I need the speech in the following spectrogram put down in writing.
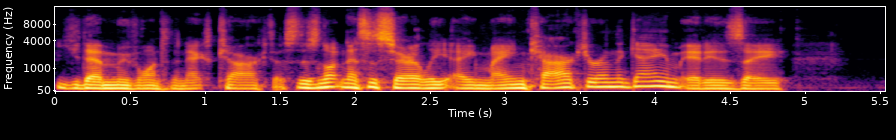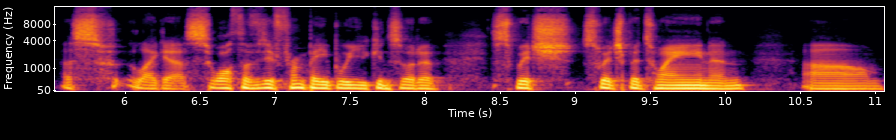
you then move on to the next character. So there's not necessarily a main character in the game. It is a, a like a swath of different people you can sort of switch switch between, and um,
